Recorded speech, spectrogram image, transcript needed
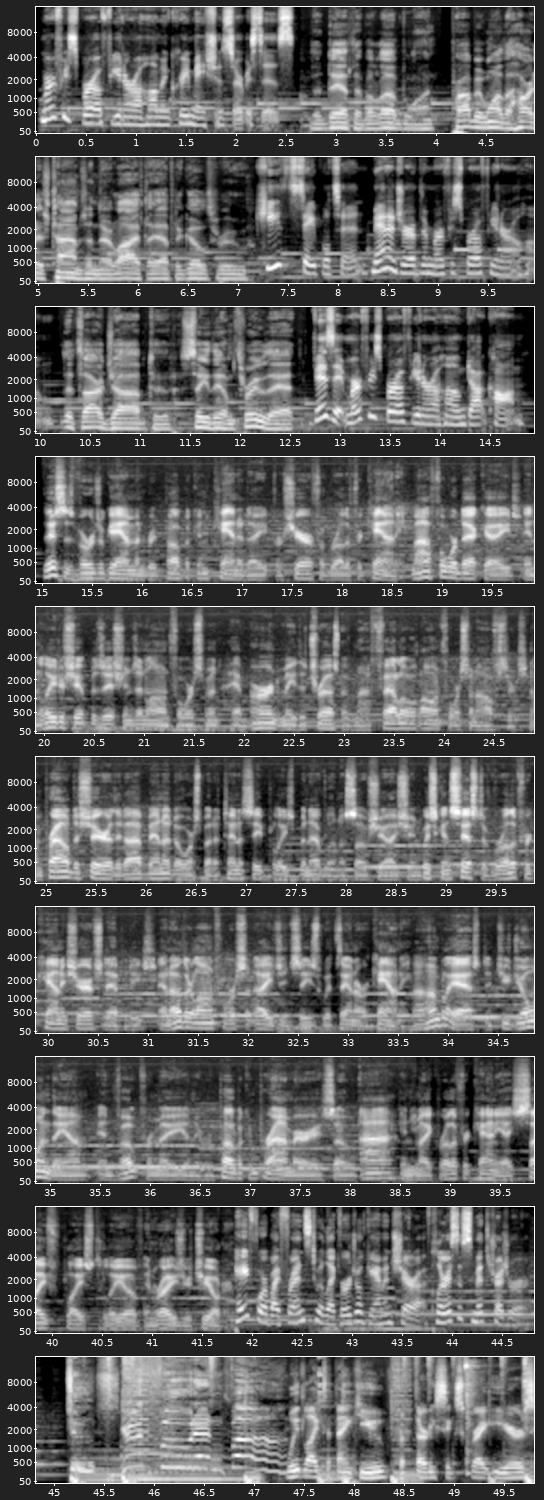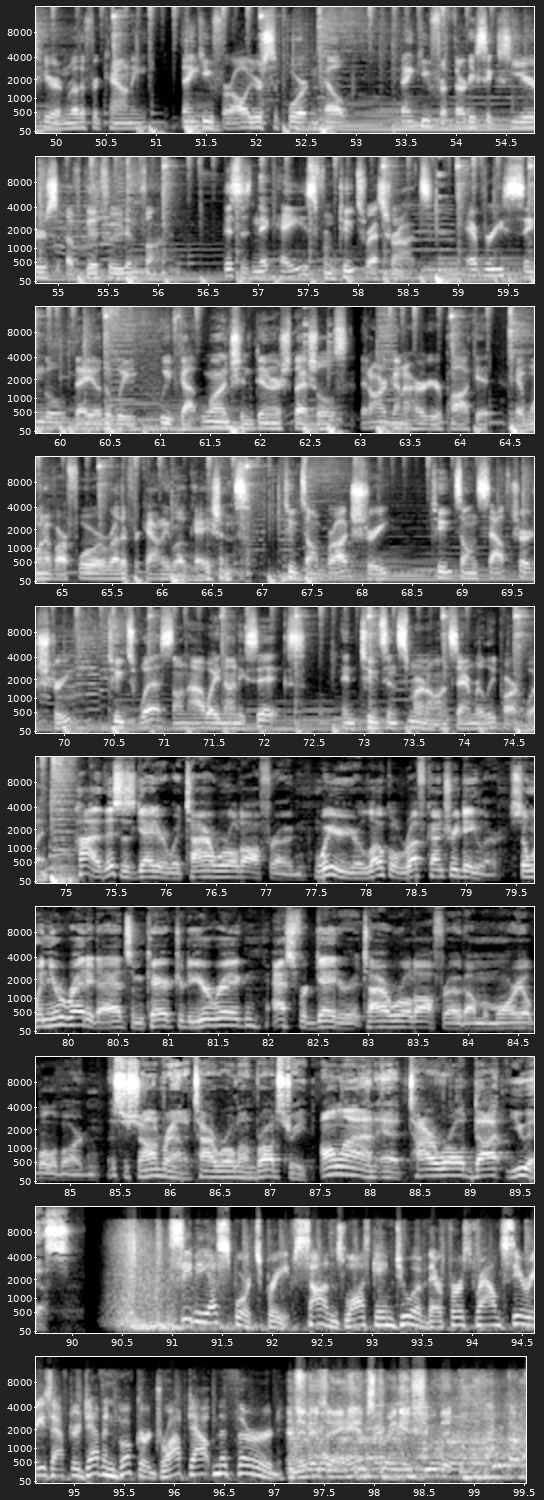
Murfreesboro Funeral Home and Cremation Services. The death of a loved one, probably one of the hardest times in their life they have to go through. Keith Stapleton, manager of the Murfreesboro Funeral Home. It's our job to see them through that. Visit murfreesborofuneralhome.com. This is Virgil Gammon, Republican candidate for Sheriff of Rutherford County. My four decades in leadership positions in law enforcement have earned me the trust of my fellow law enforcement officers. I'm proud to share that I've been endorsed by the Tennessee Police Benevolent Association, which consists of Rutherford County Sheriff's deputies and other law enforcement agencies within our county. I humbly ask that you join them and vote for me in the Republican primary so I can make Rutherford County a safe place to live and raise your children. Paid for by friends to elect Virgil Gammon Sheriff. Clarissa Smith, Treasurer. Toots, good food and fun. We'd like to thank you for 36 great years here in Rutherford County. Thank you for all your support and help. Thank you for 36 years of good food and fun. This is Nick Hayes from Toots Restaurants. Every single day of the week, we've got lunch and dinner specials that aren't going to hurt your pocket at one of our four Rutherford County locations Toots on Broad Street, Toots on South Church Street, Toots West on Highway 96, and Toots in Smyrna on Sam Ridley Parkway. Hi, this is Gator with Tire World Off Road. We are your local rough country dealer. So when you're ready to add some character to your rig, ask for Gator at Tire World Off Road on Memorial Boulevard. This is Sean Brown at Tire World on Broad Street. Online at tireworld.us. CBS Sports Brief. Suns lost game two of their first round series after Devin Booker dropped out in the third. And it is a hamstring issue that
